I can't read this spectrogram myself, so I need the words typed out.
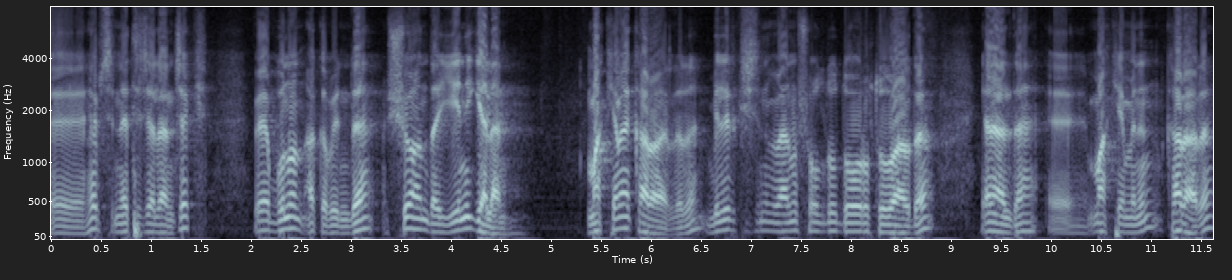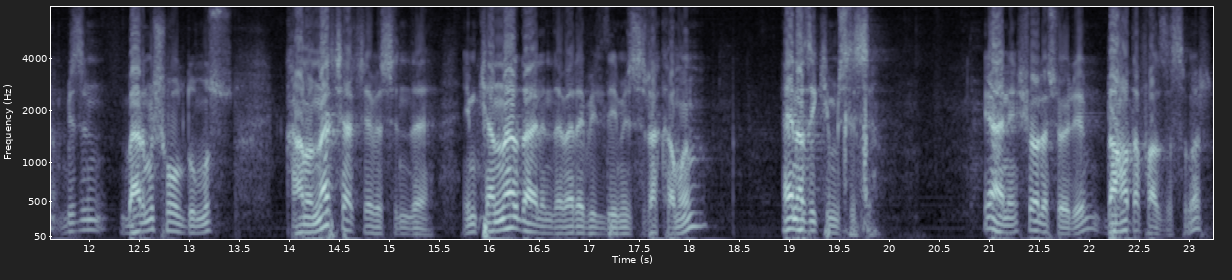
e, hepsi neticelenecek ve bunun akabinde şu anda yeni gelen mahkeme kararları bilirkişinin vermiş olduğu doğrultularda genelde e, mahkemenin kararı bizim vermiş olduğumuz kanunlar çerçevesinde imkanlar dahilinde verebildiğimiz rakamın en az iki mislisi. Yani şöyle söyleyeyim daha da fazlası var.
